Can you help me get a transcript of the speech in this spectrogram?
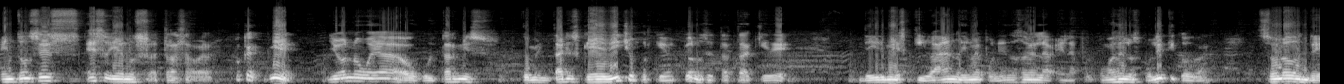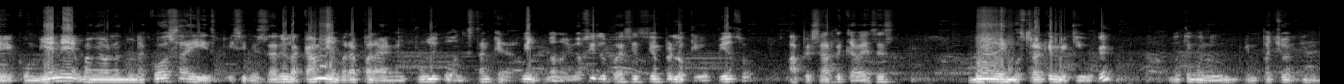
Entonces, eso ya nos atrasa, ¿verdad? Ok, miren, yo no voy a ocultar mis comentarios que he dicho, porque yo no se trata aquí de, irme esquivando, irme poniendo solo en la, en la como hacen los políticos. Solo donde conviene van hablando una cosa y, si necesario la cambian para para en el público donde están quedar bien. No, no, yo sí les voy a decir siempre lo que yo pienso, a pesar de que a veces voy a demostrar que me equivoqué. No tengo ningún empacho en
